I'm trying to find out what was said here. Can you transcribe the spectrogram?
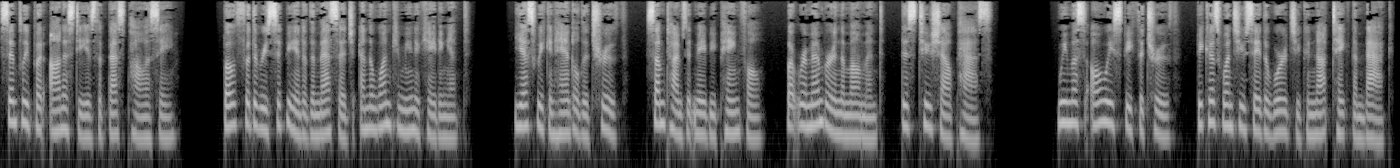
Simply put, honesty is the best policy. Both for the recipient of the message and the one communicating it. Yes, we can handle the truth, sometimes it may be painful, but remember in the moment, this too shall pass. We must always speak the truth, because once you say the words, you cannot take them back.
